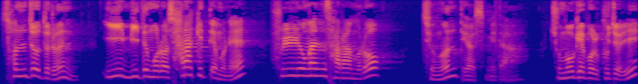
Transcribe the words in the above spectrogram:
선조들은 이 믿음으로 살았기 때문에 훌륭한 사람으로 증언되었습니다. 주목해 볼 구절이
